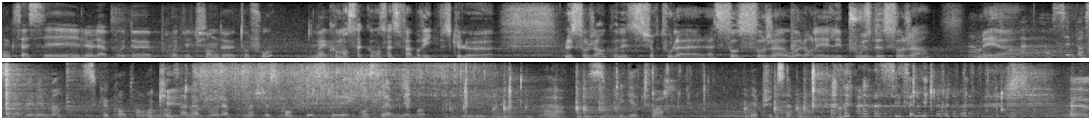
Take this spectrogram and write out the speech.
Donc ça c'est le labo de production de tofu. Ouais, comment ça, comment ça se fabrique? Parce que le, le soja, on connaît surtout la, sauce soja ou alors les, pousses de soja. mais euh, on va commencer par se laver les mains. Parce que quand on rentre dans un labo, la première chose qu'on fait, c'est on se lave les mains. Voilà, c'est obligatoire. Il n'y a plus de savon. si, ça y est. Euh,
